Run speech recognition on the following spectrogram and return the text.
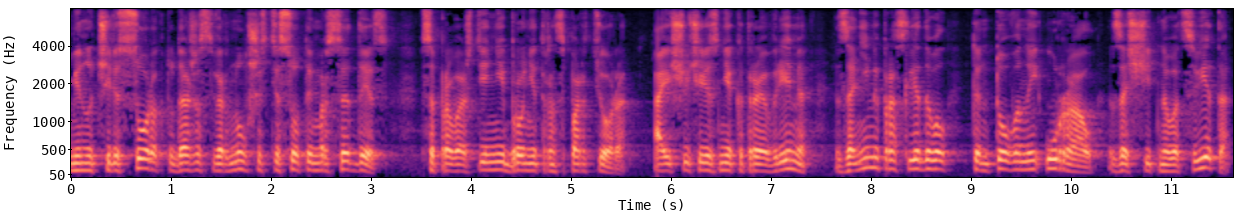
Минут через сорок туда же свернул 600-й «Мерседес» в сопровождении бронетранспортера. А еще через некоторое время за ними проследовал тентованный «Урал» защитного цвета,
